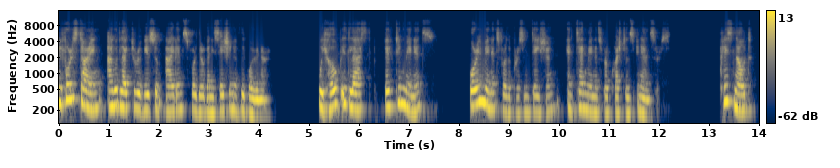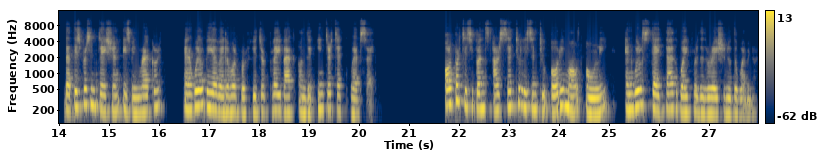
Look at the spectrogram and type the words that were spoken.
Before starting, I would like to review some items for the organization of the webinar. We hope it lasts 15 minutes, 40 minutes for the presentation, and 10 minutes for questions and answers. Please note that this presentation is being recorded and will be available for future playback on the Intertek website. All participants are set to listen to audio mode only and will stay that way for the duration of the webinar.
